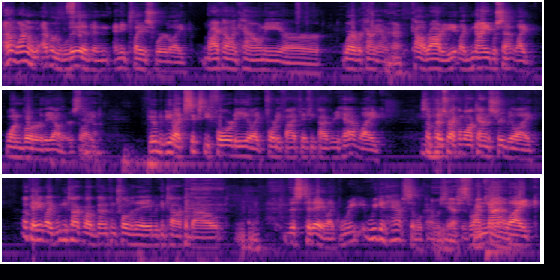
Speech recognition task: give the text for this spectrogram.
I don't want to ever live in any place where like Rock Island County or wherever county, Yeah. Colorado, you get like 90% like one vote or the other. It's like good to be like 60 40, like 45 55, where you have like some mm-hmm. place where I can walk down the street and be like, okay, like we can talk about gun control today, we can talk about this today. Like we, we can have civil conversations Yes, where we I'm not like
